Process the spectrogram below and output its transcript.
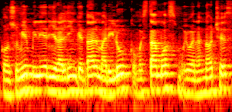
consumir. Milier Geraldine, ¿qué tal? Marilu, ¿cómo estamos? Muy buenas noches.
